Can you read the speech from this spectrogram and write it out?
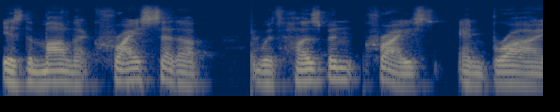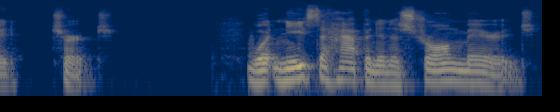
is the model that Christ set up with husband, Christ, and bride, church. What needs to happen in a strong marriage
